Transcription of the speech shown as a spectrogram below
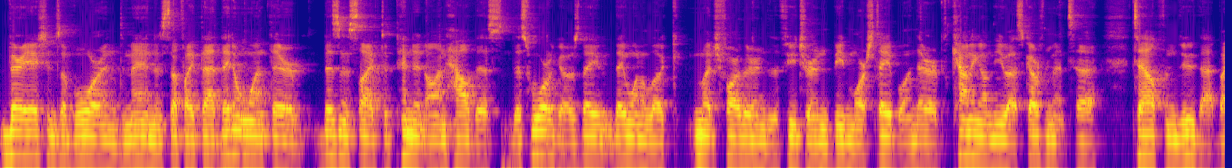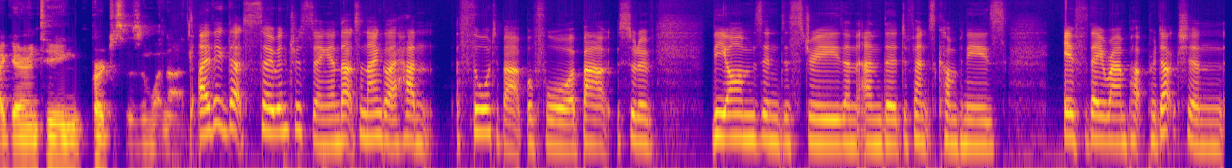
variations of war and demand and stuff like that. They don't want their business life dependent on how this this war goes. They they want to look much farther into the future and be more stable. And they're counting on the U.S. government to to help them do that by guaranteeing purchases and whatnot. I think that's so interesting, and that's an angle I hadn't thought about before about sort of the arms industries and, and the defense companies if they ramp up production,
